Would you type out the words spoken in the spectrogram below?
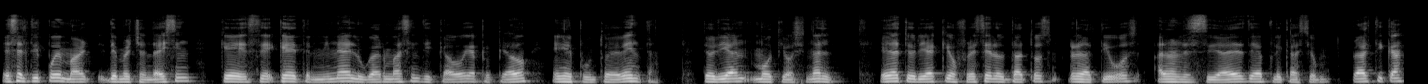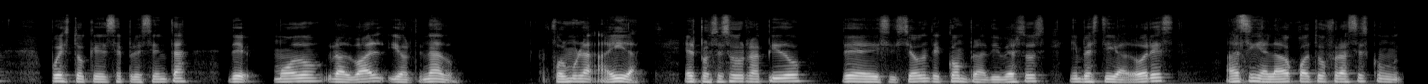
Es el tipo de, merchandising que, determina el lugar más indicado y apropiado en el punto de venta. Teoría motivacional. Es la teoría que ofrece los datos relativos a las necesidades de aplicación práctica, puesto que se presenta de modo gradual y ordenado. Fórmula AIDA. El proceso rápido de decisión de compra. Diversos investigadores han señalado cuatro frases con,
